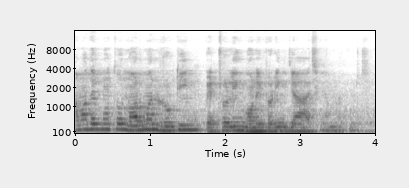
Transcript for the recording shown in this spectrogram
আমাদের মতো নর্মাল রুটিন পেট্রোলিং মনিটরিং যা আছে আমরা করছি।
